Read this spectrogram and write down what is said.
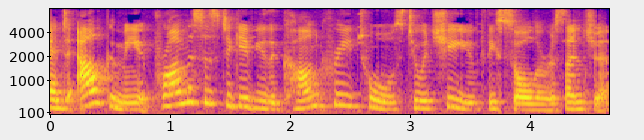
and alchemy, promises to give you the concrete tools to achieve the solar ascension.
